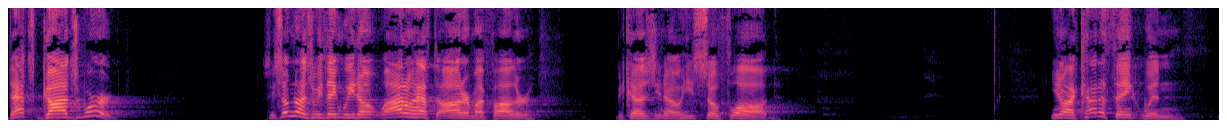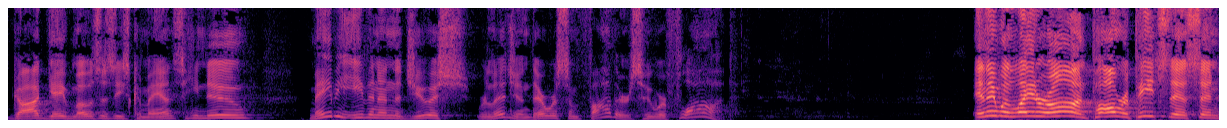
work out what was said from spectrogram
That's God's word. See, sometimes we think we don't, well, I don't have to honor my father because, you know, he's so flawed. You know, I kind of think when God gave Moses these commands, he knew Maybe even in the Jewish religion, there were some fathers who were flawed. And then when later on, Paul repeats this in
